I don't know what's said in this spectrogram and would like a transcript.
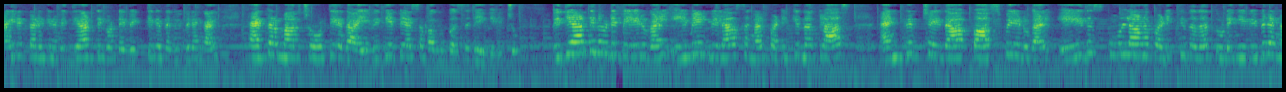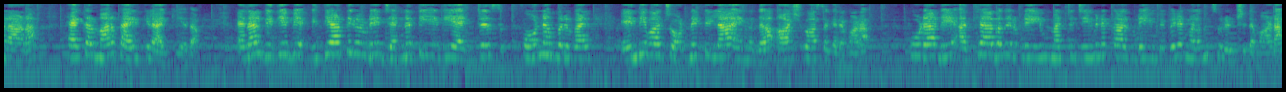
ആയിരക്കണക്കിന് വിദ്യാർത്ഥികളുടെ വ്യക്തിഗത വിവരങ്ങൾ ഹാക്കർമാർ ചോർത്തിയതായി വിദ്യാഭ്യാസ വകുപ്പ് സ്ഥിരീകരിച്ചു. വിദ്യാർത്ഥികളുടെ പേരുകൾ ഇമെയിൽ വിലാസങ്ങൾ പഠിക്കുന്ന ക്ലാസ് എൻക്രിപ്റ്റ് ചെയ്ത പാസ്വേഡുകൾ ഏത് സ്കൂളിലാണ് പഠിക്കുന്നത് തുടങ്ങിയ വിവരങ്ങളാണ് ഹാക്കർമാർ കൈക്കലാക്കിയത്. എന്നാൽ വിദ്യാർത്ഥികളുടെ ജനനത്തീയതി അഡ്രസ് ഫോൺ നമ്പറുകൾ എന്നിവ ചോർന്നിട്ടില്ല എന്നത് ആശ്വാസകരമാണ്. കൂടാതെ അധ്യാപകരുടെയും മറ്റ് ജീവനക്കാരുടെയും വിവരങ്ങളും സുരക്ഷിതമാണ്.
